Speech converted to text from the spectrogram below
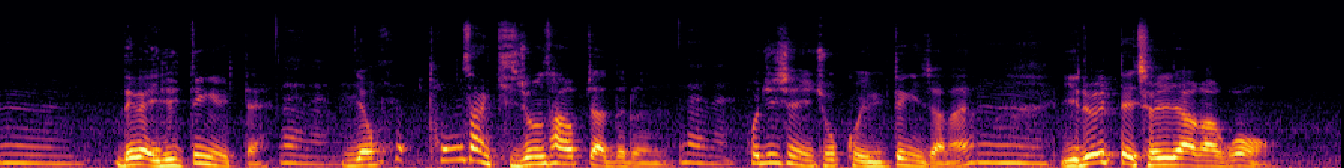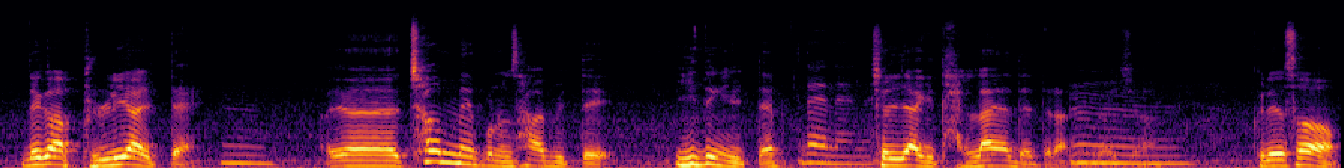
음, 내가 1등일 때 네네네. 이제 호- 통상 기존 사업자들은 네네. 포지션이 좋고 1등이잖아요. 음, 이럴 때 전략하고 내가 분리할 때 음, 에, 처음 해보는 사업일 때 2등일 때 네네네. 전략이 달라야 되더라는 거죠. 음, 그래서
